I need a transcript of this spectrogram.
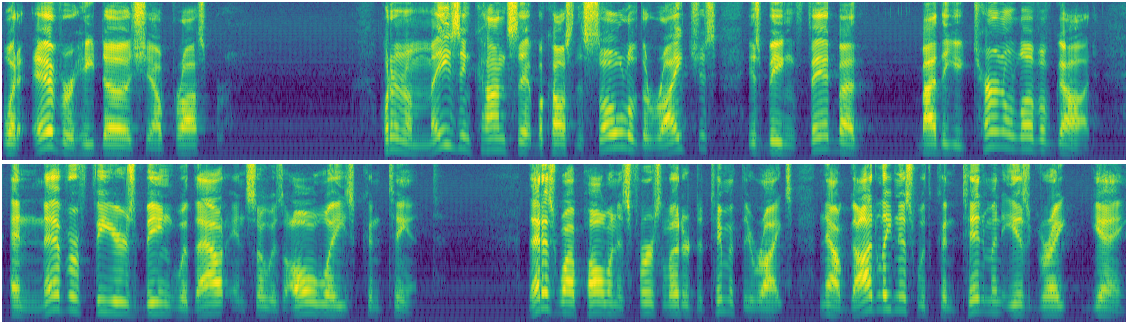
whatever he does shall prosper. What an amazing concept because the soul of the righteous is being fed by, by the eternal love of God and never fears being without, and so is always content. That is why Paul, in his first letter to Timothy, writes Now, godliness with contentment is great gain.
